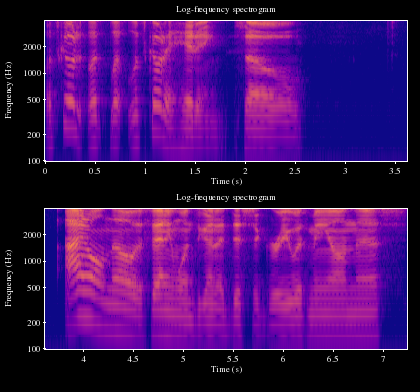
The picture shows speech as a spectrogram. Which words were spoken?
Let's go. To, let, let, let's go to hitting. So, I don't know if anyone's gonna disagree with me on this,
